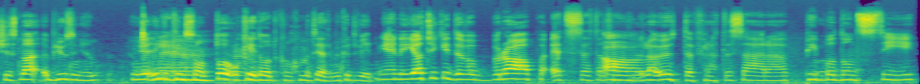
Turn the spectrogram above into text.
She's not abusing him. Hon gör ingenting Nej. sånt. Då, Okej, då du kan kommentera hur mycket du vill. Yani, jag tycker det var bra på ett sätt att Ja. hon la ut det för att det är så här, uh, people don't see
